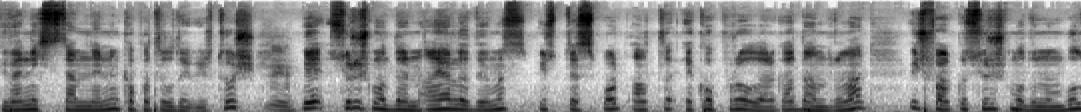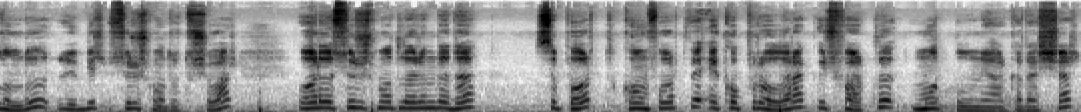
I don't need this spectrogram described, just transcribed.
güvenlik sistemlerinin kapatıldığı bir tuş Evet. ve sürüş modlarını ayarladığımız üstte Sport, altta Eco Pro olarak adlandırılan 3 farklı sürüş modunun bulunduğu bir sürüş modu tuşu var. Bu arada sürüş modlarında da Sport, Comfort ve Eco Pro olarak 3 farklı mod bulunuyor arkadaşlar.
